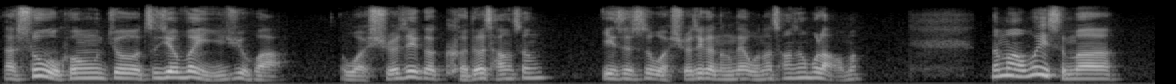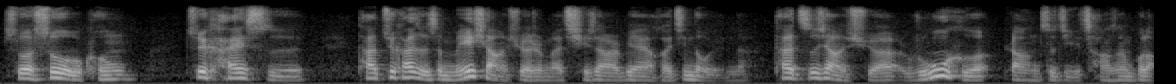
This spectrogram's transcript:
那孙悟空就直接问一句话：“我学这个可得长生？意思是我学这个能耐，我能长生不老吗？”那么为什么说孙悟空最开始？他最开始是没想学什么七十二变和筋斗云的，他只想学如何让自己长生不老。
